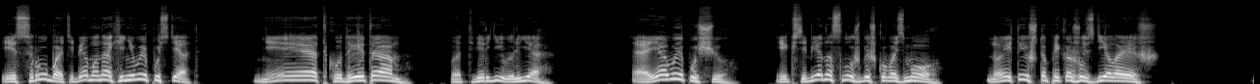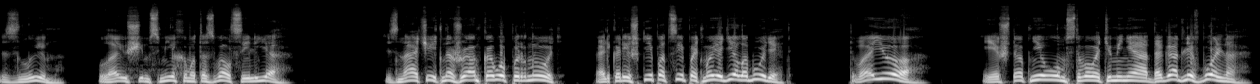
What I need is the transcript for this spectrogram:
из сруба тебя монахи не выпустят». «Нет, куды там?» — подтвердил Илья. «А я выпущу и к себе на службишку возьму, но и ты что прикажу сделаешь?» Злым, лающим смехом отозвался Илья. «Значит, ножам кого пырнуть, аль корешки подсыпать мое дело будет? Твое! И чтоб не умствовать у меня, догадлив больно!»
